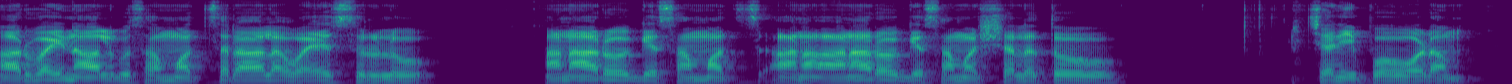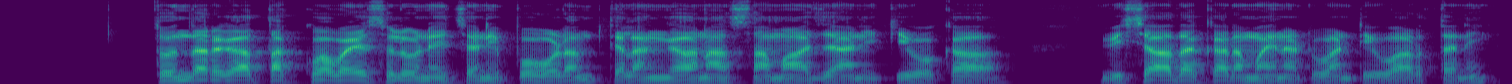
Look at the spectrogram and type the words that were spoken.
అరవై నాలుగు సంవత్సరాల వయస్సులో అనారోగ్య సమస్య అనారోగ్య సమస్యలతో చనిపోవడం తొందరగా తక్కువ వయసులోనే చనిపోవడం తెలంగాణ సమాజానికి ఒక విషాదకరమైనటువంటి వార్తని.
